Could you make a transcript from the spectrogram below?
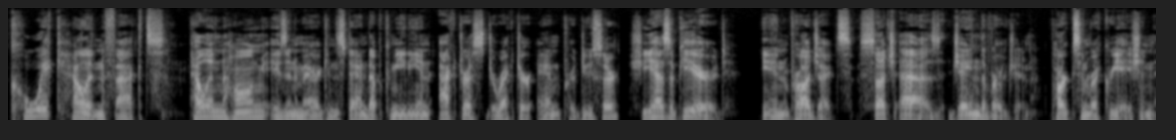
Quick Helen facts. Helen Hong is an American stand up comedian, actress, director, and producer. She has appeared in projects such as Jane the Virgin, Parks and Recreation,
